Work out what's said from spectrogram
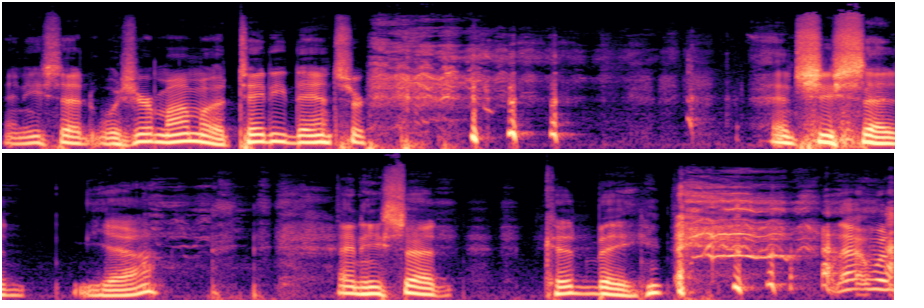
And he said, Was your mama a titty dancer? and she said, Yeah. And he said, Could be. that was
